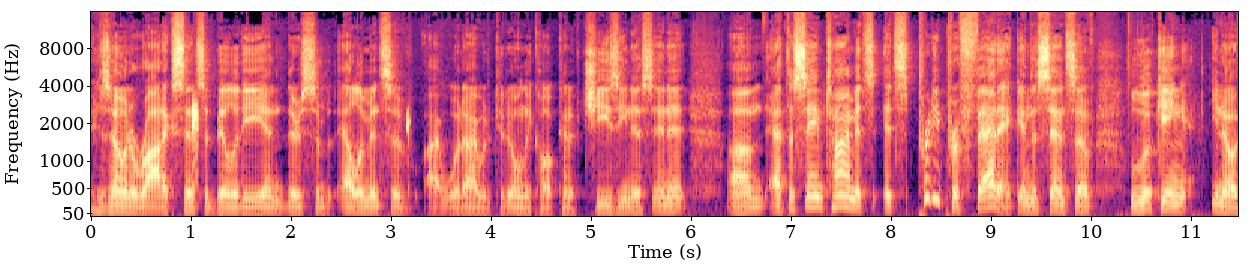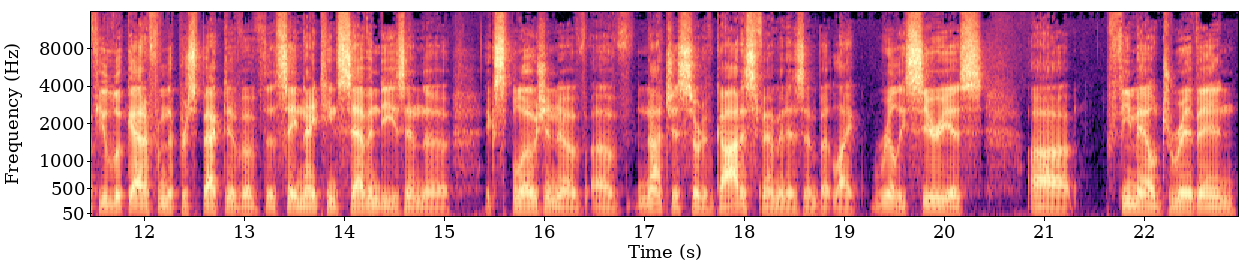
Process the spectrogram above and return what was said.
his own erotic sensibility, and there's some elements of what I would could only call kind of cheesiness in it. Um, at the same time, it's it's pretty prophetic in the sense of looking, you know, if you look at it from the perspective of the say 1970s and the explosion of of not just sort of goddess feminism, but like really serious uh, female driven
